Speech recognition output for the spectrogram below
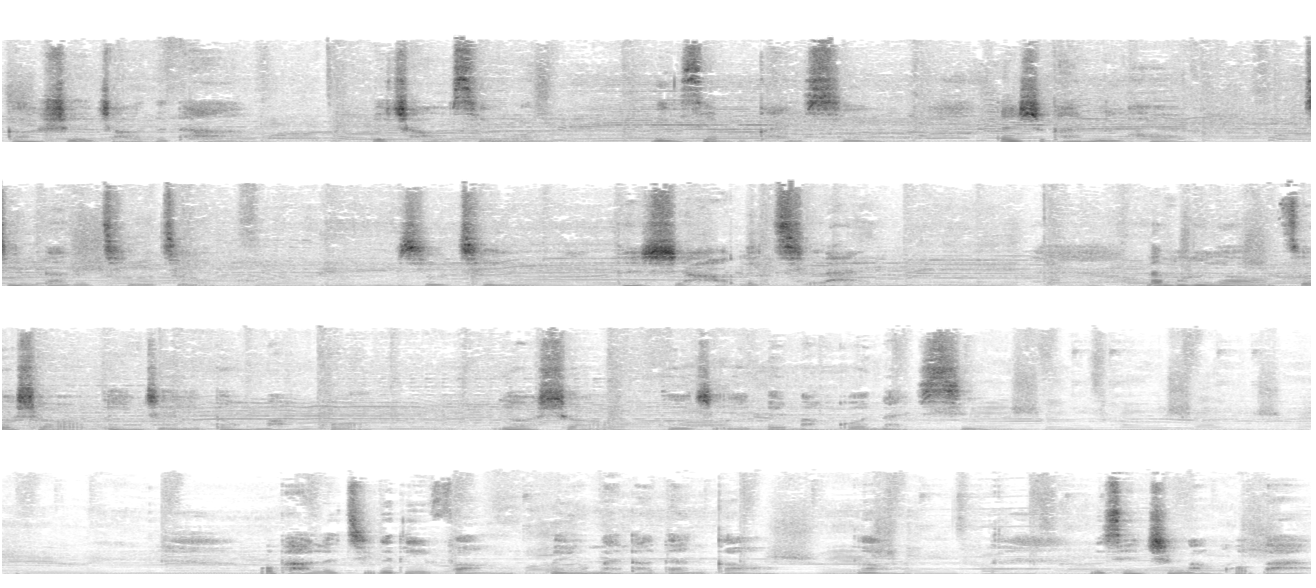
刚睡着的他被吵醒了，明显不开心。但是开门后见到的情景，心情顿时好了起来。男朋友左手拎着一兜芒果，右手提着一杯芒果奶昔。我跑了几个地方，没有买到蛋糕。喏，你先吃芒果吧，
